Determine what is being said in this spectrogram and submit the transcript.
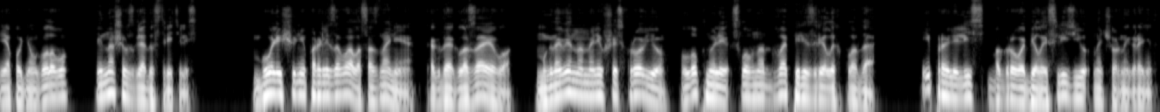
Я поднял голову, и наши взгляды встретились. Боль еще не парализовала сознание, когда глаза его, мгновенно налившись кровью, лопнули, словно два перезрелых плода, и пролились багрово-белой слизью на черный гранит.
